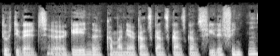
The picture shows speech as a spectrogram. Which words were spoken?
durch die Welt äh, gehen. Da kann man ja ganz, ganz, ganz, ganz viele finden.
